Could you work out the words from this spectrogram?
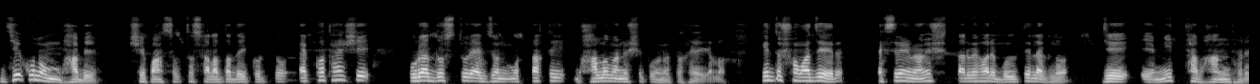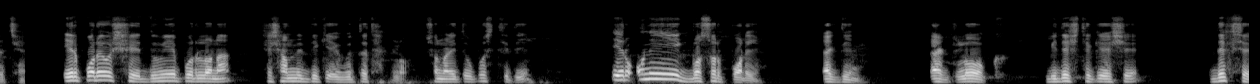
যে কোনো ভাবে সে পাঁচ ওয়াক্ত সালাত আদায় করতো। এক কথায় সে পুরা দস্তুর একজন মোত্তাকি, ভালো মানুষে পরিণত হয়ে গেল। কিন্তু সমাজের এক মানুষ তার ব্যাপারে বলতে লাগল যে, এ মিথ্যা ভান ধরেছে। এরপরেও সে দুমিয়ে পড়ল না, সে সামনের দিকে এগোতে থাকল। সম্মানিত উপস্থিতি, এর অনেক বছর পরে, একদিন এক লোক বিদেশ থেকে এসে দেখছে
